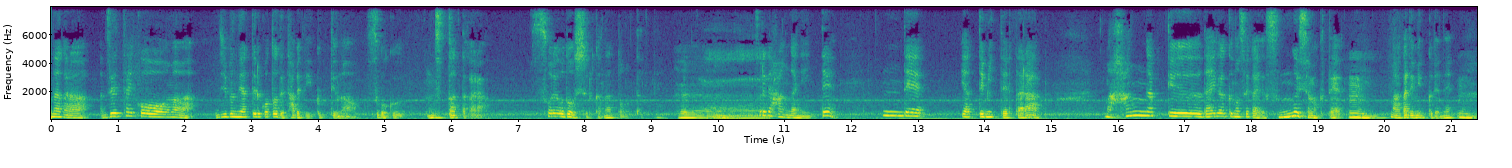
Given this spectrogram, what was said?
だから絶対こうまあまあ自分でやってることで食べていくっていうのはすごくずっとあったからそれをどうするかなと思ったのね。へえそれで版画に行ってんでやってみてたらまあ版画っていう大学の世界がすんごい狭くて、うん。まあ、アカデミックでねうん。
